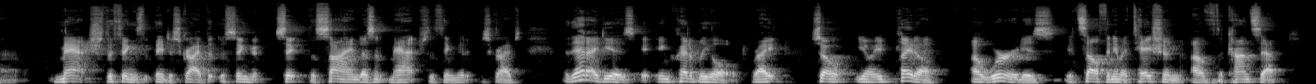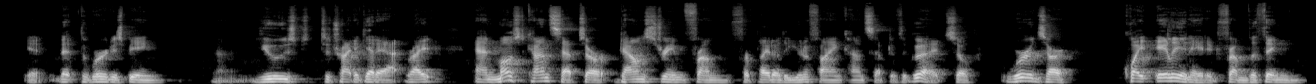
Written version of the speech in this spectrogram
uh, match the things that they describe, that the, sing- the sign doesn't match the thing that it describes, that idea is incredibly old, right? So, you know, in Plato, a word is itself an imitation of the concept it, that the word is being uh, used to try to get at, right? And most concepts are downstream from, for Plato, the unifying concept of the good. So words are quite alienated from the thing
